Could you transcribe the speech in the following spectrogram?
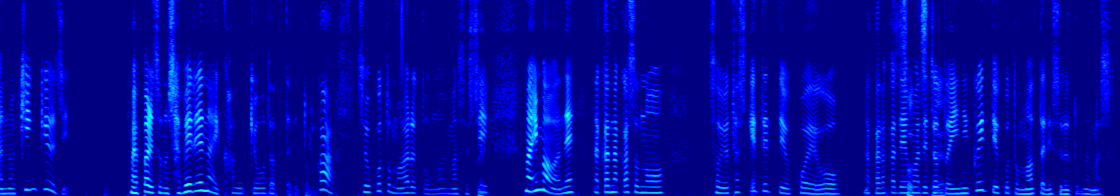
あの緊急時うん。まあやっぱりその喋れない環境だったりとか、そういうこともあると思いますし、はい。まあ、今はねなかなかそのそういう助けてっていう声をなかなか電話でちょっと言いにくいっていうこともあったりすると思います。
